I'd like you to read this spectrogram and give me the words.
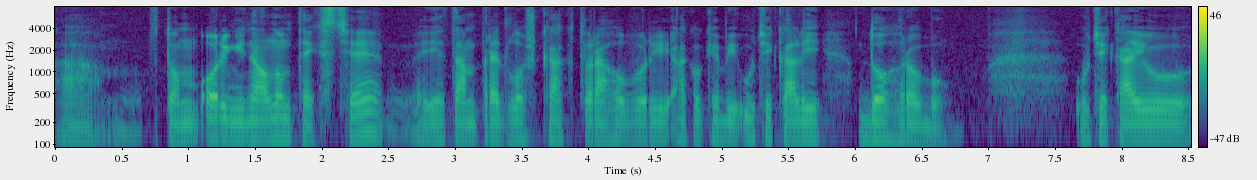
A v tom originálnom texte je tam predložka, ktorá hovorí, ako keby utekali do hrobu. Utekajú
